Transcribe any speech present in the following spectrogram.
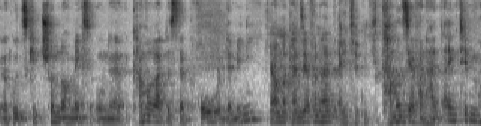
na gut, es gibt schon noch Macs ohne Kamera, das ist der Pro und der Mini. Ja, man kann sie ja von Hand eintippen. Kann man es ja von Hand eintippen,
